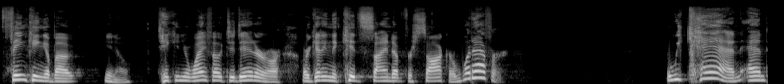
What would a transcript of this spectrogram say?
thinking about you know, taking your wife out to dinner or, or getting the kids signed up for soccer, whatever. We can and,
